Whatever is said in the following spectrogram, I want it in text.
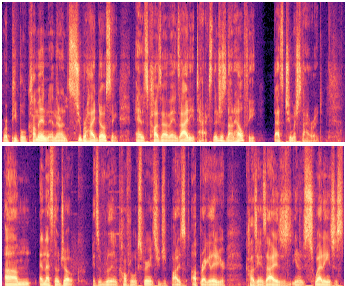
where people come in and they're on super high dosing, and it's causing them anxiety attacks. They're just not healthy. That's too much thyroid, um, and that's no joke. It's a really uncomfortable experience. Your just body's upregulated. You're causing anxiety. It's, you know, sweating. It's just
